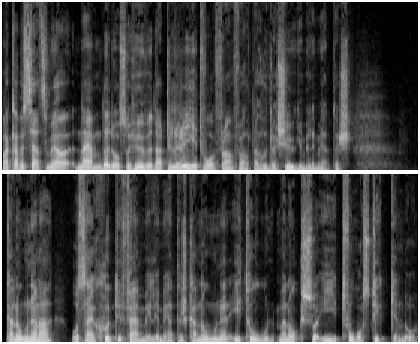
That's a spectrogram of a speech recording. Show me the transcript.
man kan väl säga att som jag nämnde då så huvudartilleriet var framförallt 120 mm kanonerna och sen 75 mm kanoner i torn men också i två stycken då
